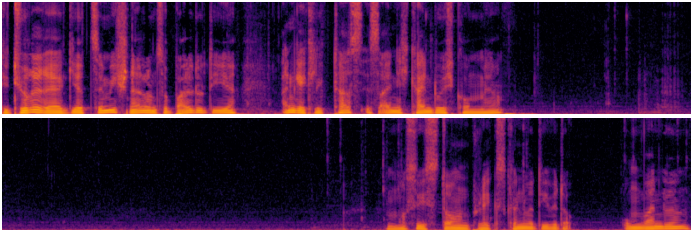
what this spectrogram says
Die Türe reagiert ziemlich schnell und sobald du die angeklickt hast, ist eigentlich kein Durchkommen mehr. Muss ich Stone Bricks. Können wir die wieder umwandeln?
